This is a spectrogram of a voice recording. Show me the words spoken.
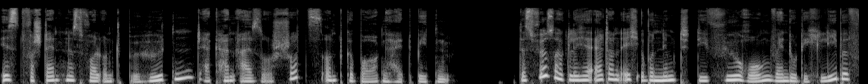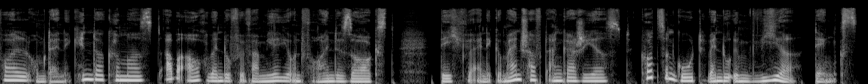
ist verständnisvoll und behütend, er kann also Schutz und Geborgenheit bieten. Das fürsorgliche Eltern-Ich übernimmt die Führung, wenn du dich liebevoll um deine Kinder kümmerst, aber auch wenn du für Familie und Freunde sorgst, dich für eine Gemeinschaft engagierst, kurz und gut, wenn du im Wir denkst.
